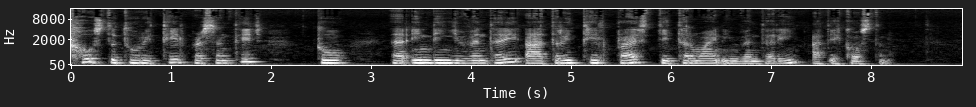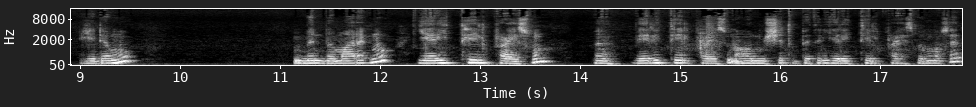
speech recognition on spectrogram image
cost to retail percentage to ending inventory at retail price determine inventory at a cost ነው። ይሄ ደግሞ ምን በማድረግ ነው የሪቴል ፕራይሱን የሪቴል ፕራይሱን አሁን የሚሸጥበትን የ retail price በመውሰድ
